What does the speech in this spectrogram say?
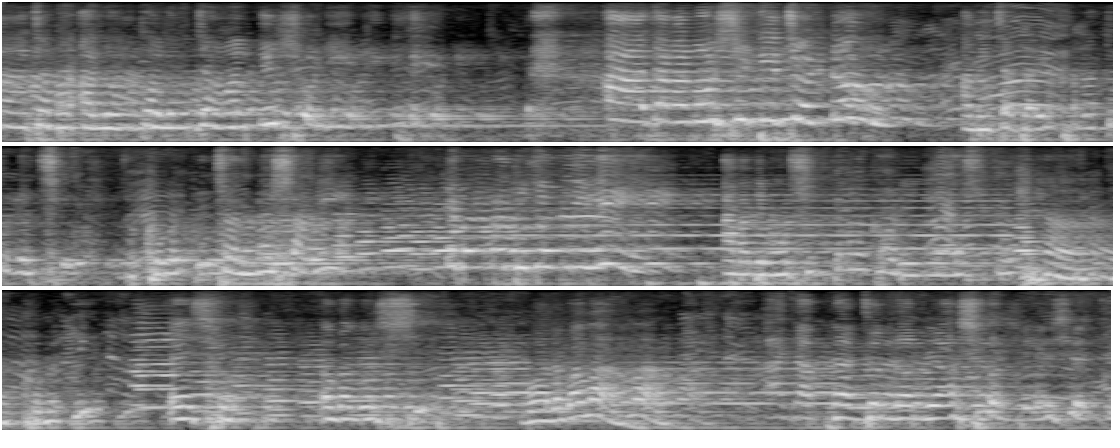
আজ আমার আলোক কলম জামালকে সরিয়ে আজ আমার মসজিদের জন্য আমি চাটাই খানা তুলেছি। দুঃখ করতে স্বামী এবার আমরা দুজন মিলে আমাদের মসজিদকে আমরা ঘরে নিয়ে আসব। হ্যাঁ খুবই এসো বাবা বসছি বলো বাবা। আজ আপনার জন্য আমি আসন নিয়ে এসেছি।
